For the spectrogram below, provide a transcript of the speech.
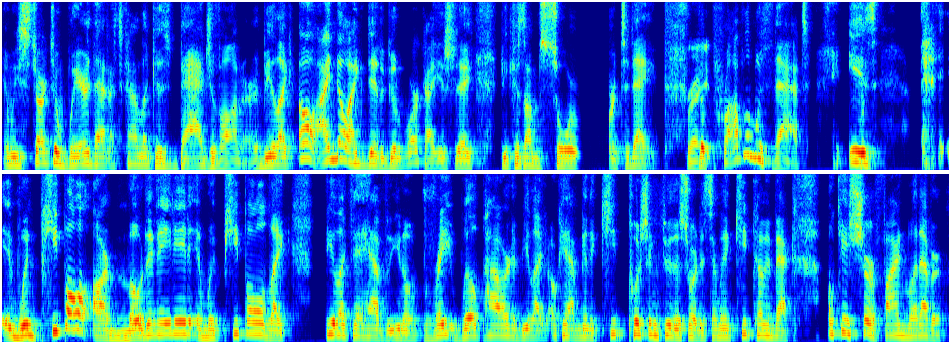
And we start to wear that as kind of like this badge of honor. It'd be like, oh, I know I did a good workout yesterday because I'm sore today. The problem with that is when people are motivated and when people like feel like they have you know great willpower to be like okay i'm going to keep pushing through the shortest i'm going to keep coming back. Okay sure fine whatever.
